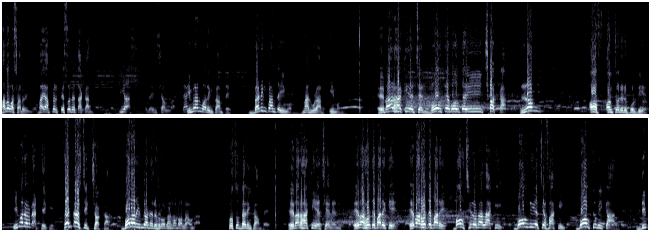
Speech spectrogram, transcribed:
ভালোবাসা রইল। ভাই, আপনার পেছনে তাকান। পিয়াস ইনশাল্লাহ ইমরান বোলিং প্রান্তে। ব্যাটিং প্রান্তে ইমন। মাগুরার ইমন। এবার হাঁকিয়েছেন। বলতে বলতে এই ছক্কা। লং অফ অঞ্চলের উপর দিয়ে। ইমনের ব্যাট থেকে ফ্যান্টাস্টিক ছক্কা। বলার ইমরানের হলো না, ইমন অলরাউন্ডার। প্রস্তুত ব্যাটিং প্রান্তে এবার হাঁকিয়েছেন এবার হতে পারে কে? এবার হতে পারে। বল ছিল না লাকি। বল দিয়েছে ফাঁকি। বল তুমি কার? ডিপ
